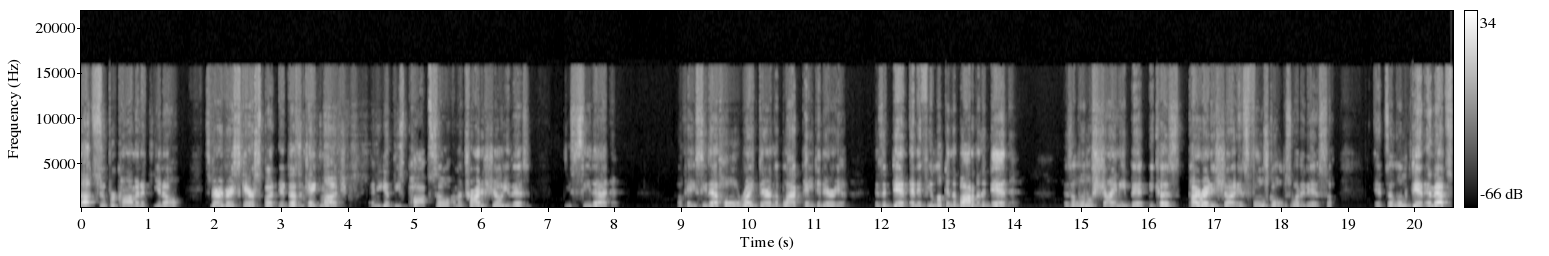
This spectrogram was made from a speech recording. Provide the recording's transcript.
not super common. It's, you know, it's very, very scarce, but it doesn't take much and you get these pops. So I'm going to try to show you this. You see that? Okay, you see that hole right there in the black painted area? There's a dent. And if you look in the bottom of the dent, there's a little shiny bit because pyrite is shiny, is fool's gold is what it is. So it's a little dent, and that's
